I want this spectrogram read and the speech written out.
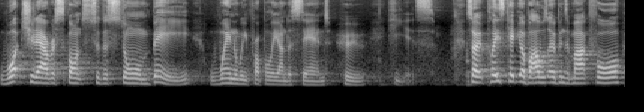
what should our response to the storm be when we properly understand who he is? So please keep your Bibles open to Mark 4.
